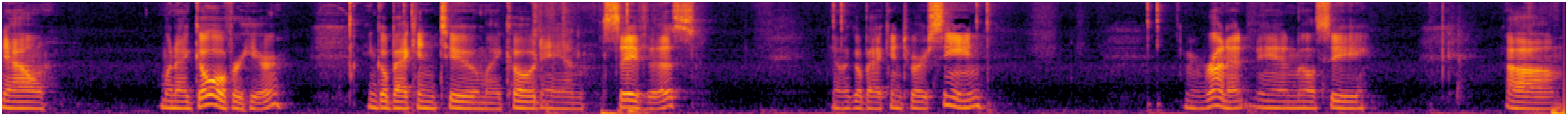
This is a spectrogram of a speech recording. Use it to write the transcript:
Now, when I go over here and go back into my code and save this, now we go back into our scene and run it and we'll see um,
